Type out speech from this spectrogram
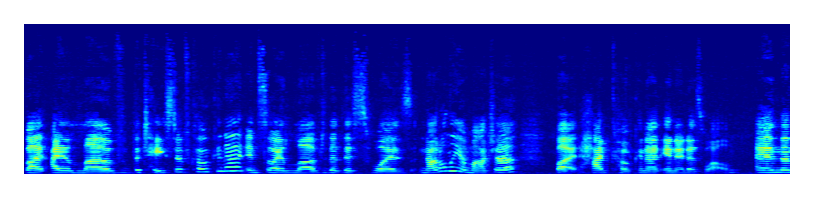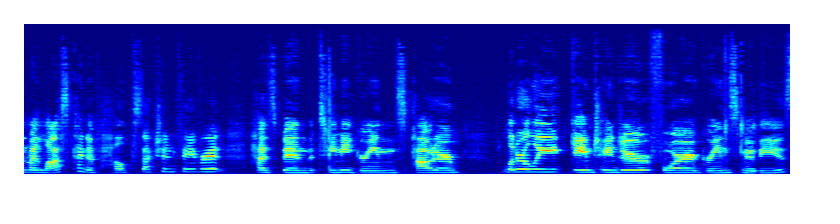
but I love the taste of coconut and so I loved that this was not only a matcha but had coconut in it as well. And then my last kind of health section favorite has been the Teami Greens powder. Literally game changer for green smoothies.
